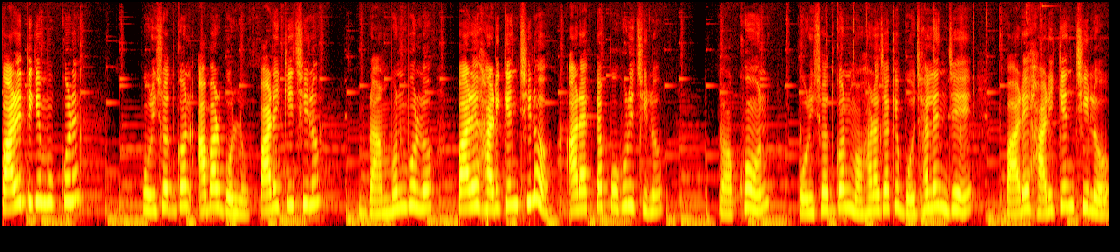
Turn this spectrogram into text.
পাড়ের দিকে মুখ করে? পরিষদগণ আবার বলল, পাড়ে কি ছিল? ব্রাহ্মণ বলল, পাড়ে হারিকেন ছিল আর একটা প্রহরী ছিল। তখন পরিষদগণ মহারাজাকে বোঝালেন যে পাড়ে হারিকেন ছিল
